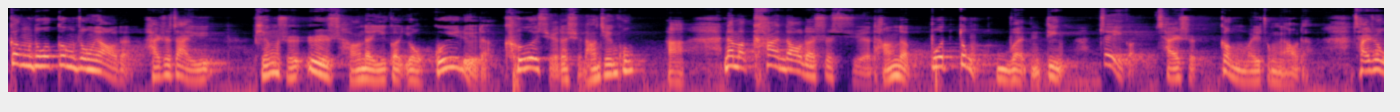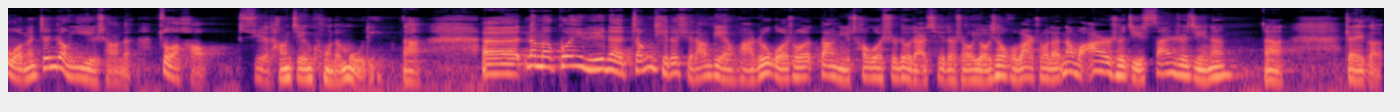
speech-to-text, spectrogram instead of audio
更多更重要的还是在于平时日常的一个有规律的科学的血糖监控啊。那么看到的是血糖的波动稳定，这个才是更为重要的，才是我们真正意义上的做好。血糖监控的目的啊，呃，那么关于呢整体的血糖变化，如果说当你超过十六点七的时候，有些伙伴说了，那我二十几、三十几呢？啊，这个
